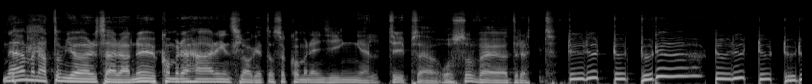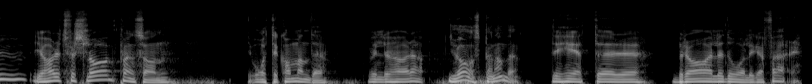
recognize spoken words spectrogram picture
Nej, men att de gör så här, nu kommer det här inslaget och så kommer en jingel, typ så här, och så vädret. Du, du, du, du, du, du, du, du. Jag har ett förslag på en sån återkommande. Vill du höra? Ja, spännande. Det heter eh, Bra eller dålig affär.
